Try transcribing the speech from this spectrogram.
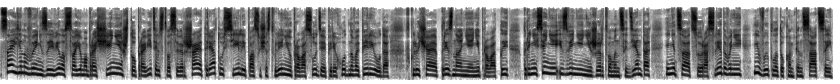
Цай Янвэнь заявила в своем обращении, что правительство совершает ряд усилий по осуществлению правосудия переходного периода, включая признание неправоты, принесение извинений жертвам инцидента, инициацию расследований и выплату компенсаций.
